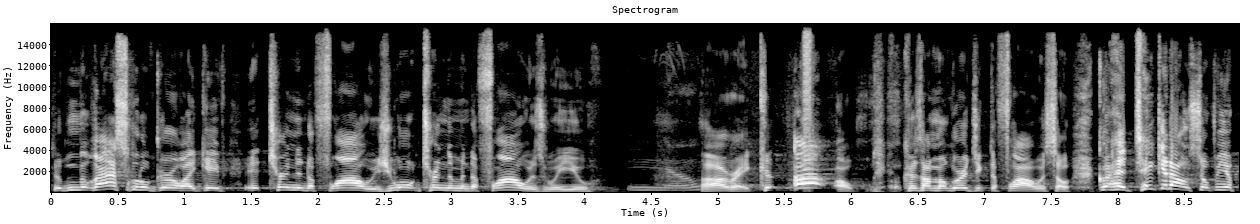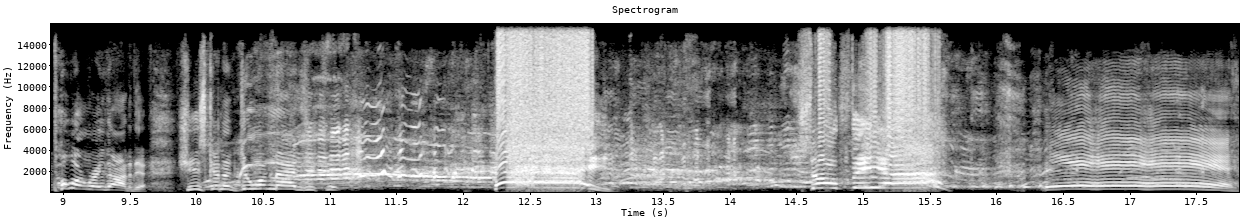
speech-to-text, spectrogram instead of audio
The last little girl I gave, it turned into flowers. You won't turn them into flowers, will you? No. All right. Oh, because I'm allergic to flowers. So go ahead, take it out, Sophia. Pull it right out of there. She's going to do a magic trick. Hey! Sophia! Eh.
